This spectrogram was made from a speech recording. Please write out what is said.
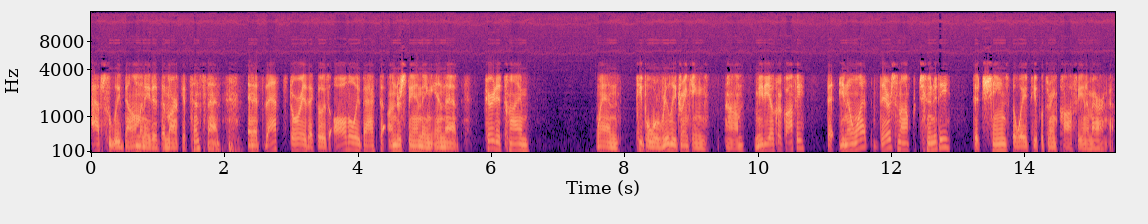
absolutely dominated the market since then. And it's that story that goes all the way back to understanding in that period of time when people were really drinking um, mediocre coffee that, you know what, there's an opportunity to change the way people drink coffee in America.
